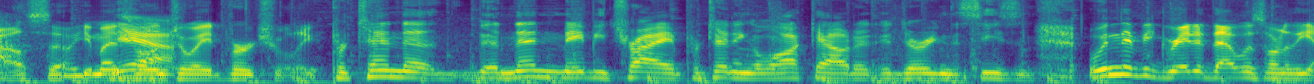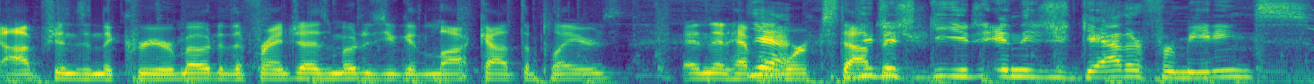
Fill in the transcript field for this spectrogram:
while. So you might as well enjoy it virtually. Pretend that, and then maybe try pretending a lockout at- during the season. Wouldn't it be great if that was one of the options in the career mode or the franchise mode? Is you could lock out the players and then have a work you stoppage just you, and they just gather for meetings.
